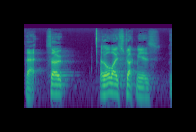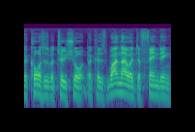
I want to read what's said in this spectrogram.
that. So it always struck me as the courses were too short because one, they were defending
